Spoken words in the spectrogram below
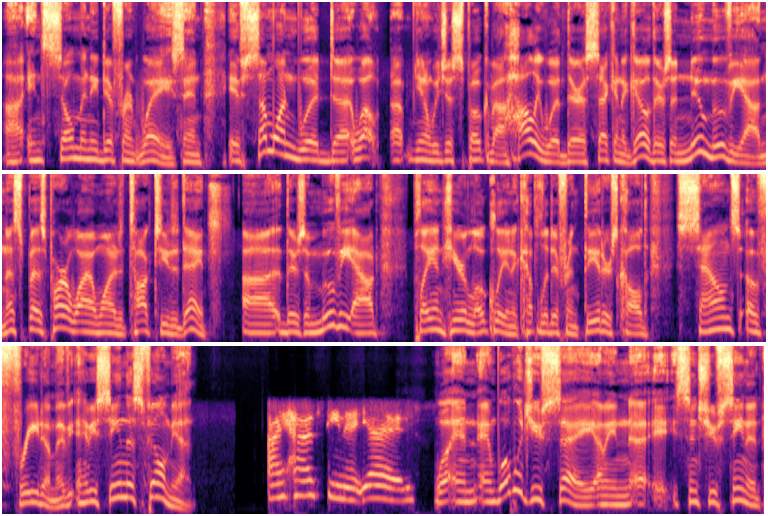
uh, in so many different ways. And if someone would, uh, well, uh, you know, we just spoke about Hollywood there a second ago. There's a new movie out, and that's, that's part of why I wanted to talk to you today. There's a movie out playing here locally in a couple of different theaters called Sounds of Freedom. Have you, have you seen this film yet? I have seen it, yes. Well, and, and what would you say? I mean, uh, since you've seen it,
